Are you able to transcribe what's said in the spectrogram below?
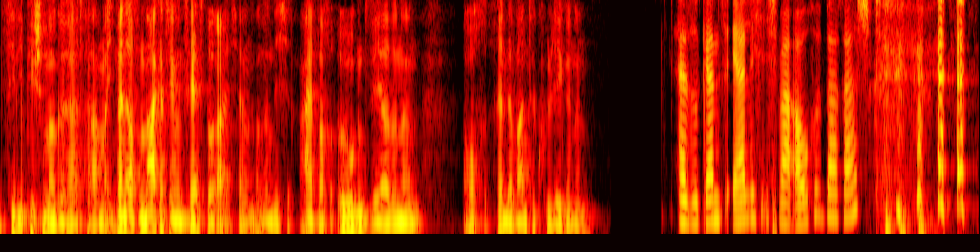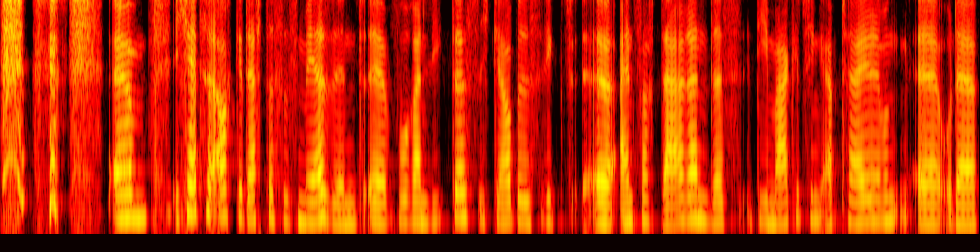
CDP schon mal gehört haben? Ich meine aus dem Marketing- und Sales-Bereich, ja? also nicht einfach irgendwer, sondern auch relevante Kolleginnen. Also ganz ehrlich, ich war auch überrascht. Ähm, ich hätte auch gedacht, dass es mehr sind. Äh, woran liegt das? Ich glaube, es liegt äh, einfach daran, dass die Marketingabteilung äh, oder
